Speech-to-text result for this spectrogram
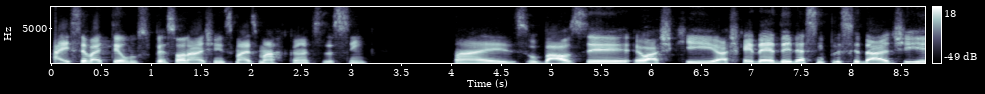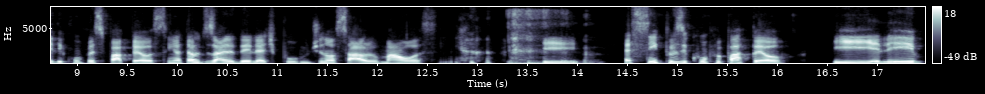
aí você vai ter uns personagens mais marcantes assim. Mas o Bowser, eu acho que acho que a ideia dele é a simplicidade e ele cumpre esse papel assim. Até o design dele é tipo um dinossauro mal assim. e é simples e cumpre o papel. E ele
